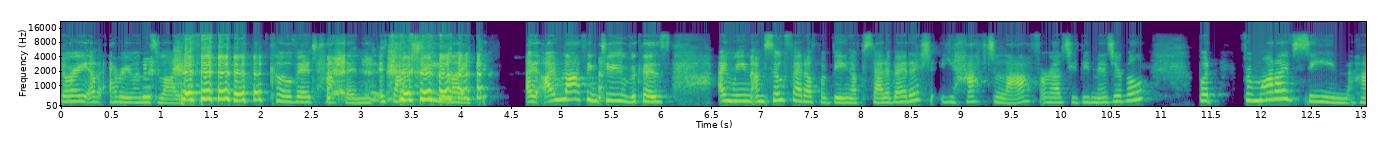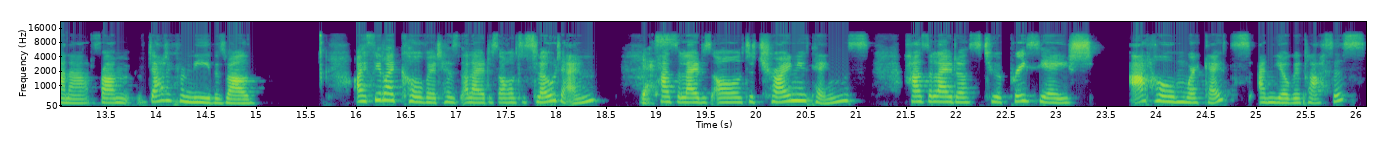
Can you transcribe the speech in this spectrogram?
story of everyone's life. COVID happened. It's actually like I, am laughing too because I mean I'm so fed up of being upset about it. You have to laugh or else you'd be miserable. But from what I've seen, Hannah, from chatting from Neve as well, I feel like COVID has allowed us all to slow down. Yes. Has allowed us all to try new things, has allowed us to appreciate at home workouts and yoga classes.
